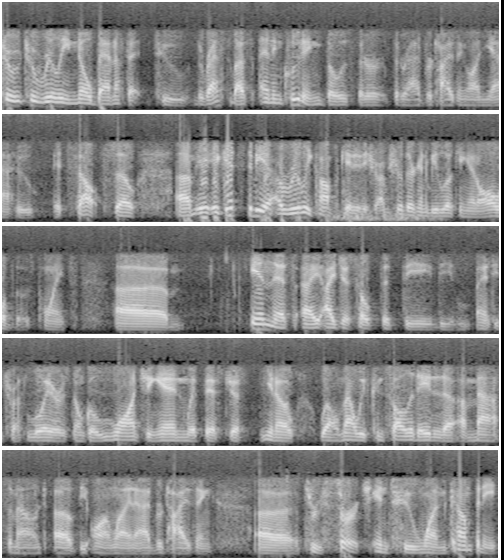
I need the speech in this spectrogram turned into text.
to to really no benefit the rest of us, and including those that are that are advertising on Yahoo itself. So um, it, it gets to be a, a really complicated issue. I'm sure they're going to be looking at all of those points. Um, in this, I, I just hope that the, the antitrust lawyers don't go launching in with this just, you know, well, now we've consolidated a, a mass amount of the online advertising uh, through search into one company.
